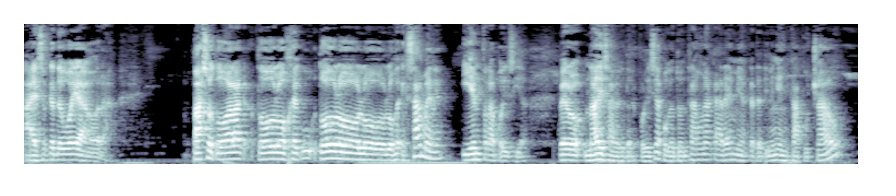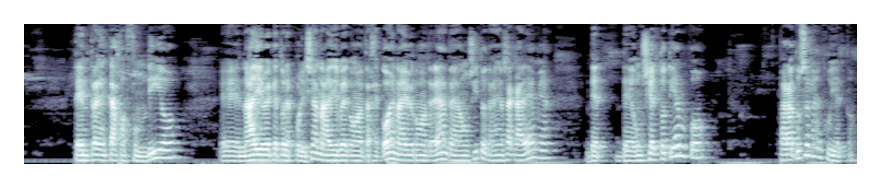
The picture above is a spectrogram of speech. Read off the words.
A eso es que te voy ahora. Paso toda la- todos, los, todos los, los- los exámenes y entro a la policía. Pero nadie sabe que tú eres policía porque tú entras a una academia que te tienen encapuchado, te entran en cajos fundidos, eh, nadie ve que tú eres policía, nadie ve cómo te recogen, nadie ve cómo te dejan, te dan a un sitio, te dan en esa academia de, de un cierto tiempo para tú ser encubierto.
